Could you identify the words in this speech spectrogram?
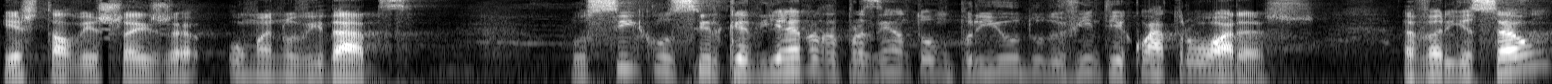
Este talvez seja uma novidade. O ciclo circadiano representa um período de 24 horas. A variação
